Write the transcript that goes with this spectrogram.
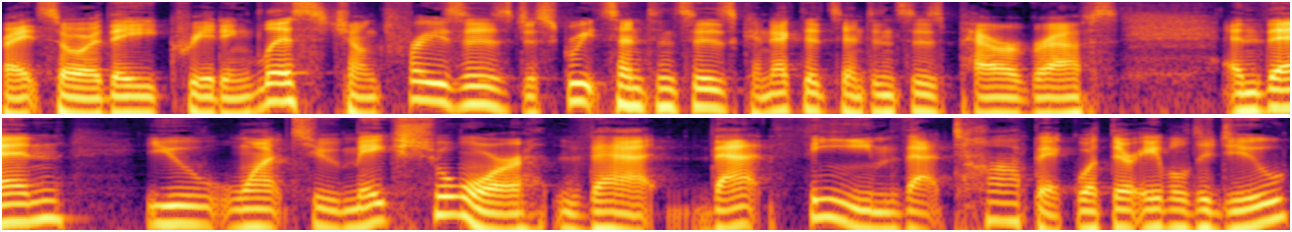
right? So are they creating lists, chunked phrases, discrete sentences, connected sentences, paragraphs? And then you want to make sure that that theme, that topic, what they're able to do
